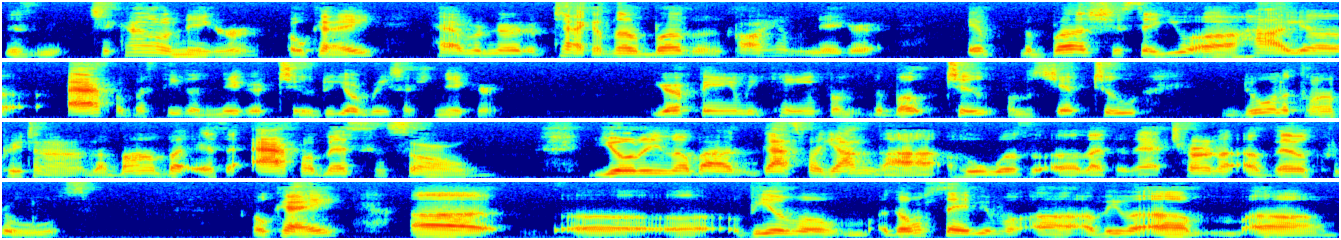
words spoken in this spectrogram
this Chicano nigger, okay, have a nerve attack another brother and call him a nigger, if the brother should say you are a higher African Steve nigger too, do your research, nigger. Your family came from the boat too, from the ship too, during the colonial time. La Bamba is an Afro-Mexican song. You don't even know about Gaspar Yanga, who was uh, like the Nat Turner of Veracruz. Okay? Uh, uh, uh, Viva, don't say Viva, uh, Viva, um, um,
